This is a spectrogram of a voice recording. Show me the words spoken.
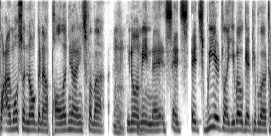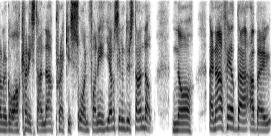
But I'm also not going to apologize for that. Mm-hmm. You know what mm-hmm. I mean? It's it's it's weird. Like you will get people that are trying to go, "Oh, can he stand up? Prick, he's so unfunny." You ever seen him do stand up? No. And I've heard that about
